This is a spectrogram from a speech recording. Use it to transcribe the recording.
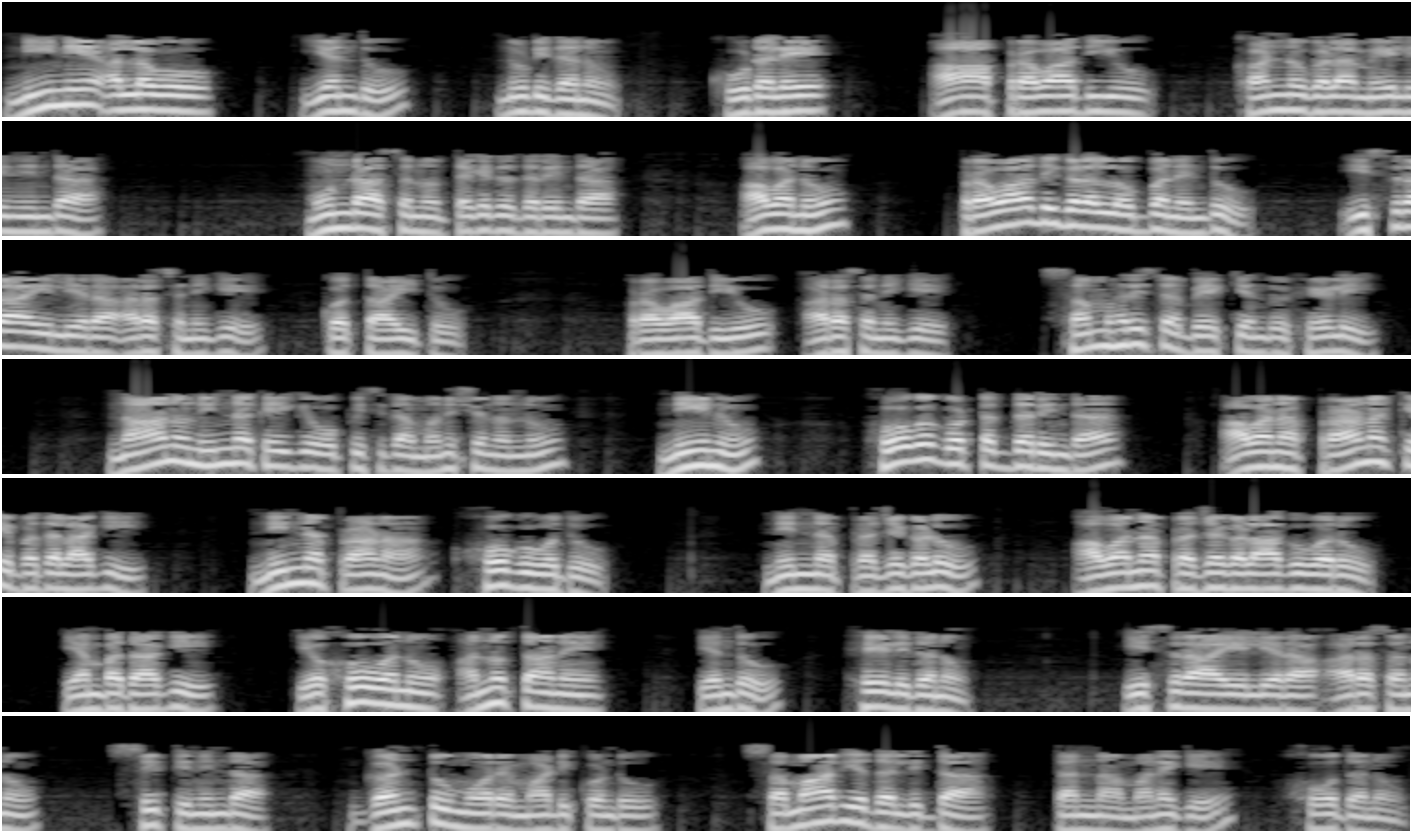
ನೀನೇ ಅಲ್ಲವೋ ಎಂದು ನುಡಿದನು. ಕೂಡಲೇ ಆ ಪ್ರವಾದಿಯು ಕಣ್ಣುಗಳ ಮೇಲಿನಿಂದ ಮುಂಡಾಸನ್ನು ತೆಗೆದದರಿಂದ ಅವನು ಪ್ರವಾದಿಗಳಲ್ಲೊಬ್ಬನೆಂದು ಇಸ್ರಾಯೇಲ್ಯರ ಅರಸನಿಗೆ ಗೊತ್ತಾಯಿತು. ಪ್ರವಾದಿಯು ಅರಸನಿಗೆ, ಸಂಹರಿಸಬೇಕೆಂದು ಹೇಳಿ, ನಾನು ನಿನ್ನ ಕೈಗೆ ಒಪ್ಪಿಸಿದ ಮನುಷ್ಯನನ್ನು ನೀನು ಹೋಗಗೊಟ್ಟದ್ದರಿಂದ ಅವನ ಪ್ರಾಣಕ್ಕೆ ಬದಲಾಗಿ ನಿನ್ನ ಪ್ರಾಣ ಹೋಗುವುದು. ನಿನ್ನ ಪ್ರಜೆಗಳು ಅವನ ಪ್ರಜೆಗಳಾಗುವರು ಎಂಬುದಾಗಿ ಯಹೋವನು ಅನ್ನುತ್ತಾನೆ ಎಂದು ಹೇಳಿದನು. ಇಸ್ರಾಯೇಲ್ಯರ ಅರಸನು ಸಿಟ್ಟಿನಿಂದ ಗಂಟು ಮೋರೆ ಮಾಡಿಕೊಂಡು ಸಮಾರ್ಯದಲ್ಲಿದ್ದ ತನ್ನ ಮನೆಗೆ ಹೋದನು.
